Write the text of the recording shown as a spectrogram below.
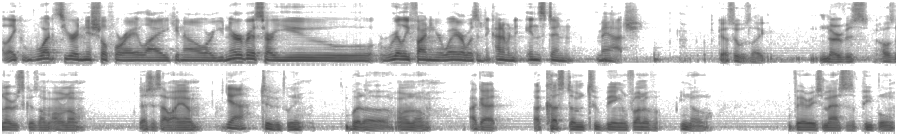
like what's your initial foray like? You know, are you nervous? Are you really finding your way, or was it kind of an instant match? I guess it was like nervous. I was nervous because I'm I don't know. That's just how I am. Yeah. typically. But uh, I don't know. I got accustomed to being in front of you know various masses of people,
